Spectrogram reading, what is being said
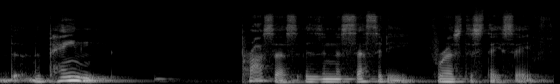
the, the pain process is a necessity for us to stay safe.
